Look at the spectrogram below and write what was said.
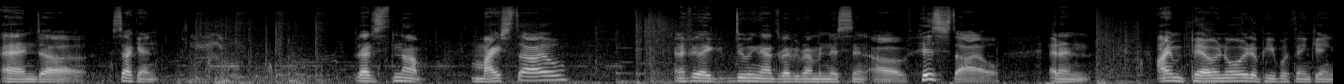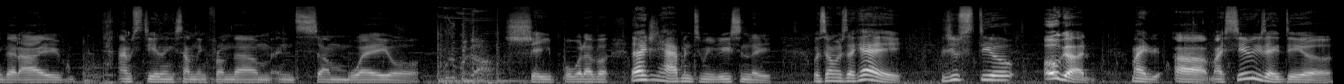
And uh, second, that's not my style. And I feel like doing that's very reminiscent of his style. And then I'm paranoid of people thinking that I, I'm stealing something from them in some way or shape or whatever. That actually happened to me recently, where someone's like, "Hey, did you steal? Oh God, my uh, my series idea."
